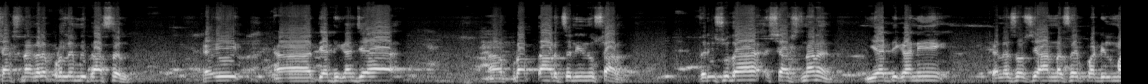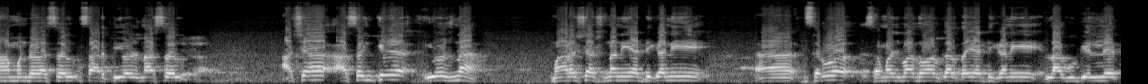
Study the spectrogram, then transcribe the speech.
शासनाकडे प्रलंबित असेल काही त्या ठिकाणच्या प्राप्त अडचणीनुसार तरी सुद्धा शासनानं या ठिकाणी कैलासवासी अण्णासाहेब पाटील महामंडळ असेल सारथी योजना असेल अशा असंख्य योजना महाराष्ट्र शासनाने या ठिकाणी सर्व समाज बांधवांकरता या ठिकाणी लागू केलेले आहेत.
